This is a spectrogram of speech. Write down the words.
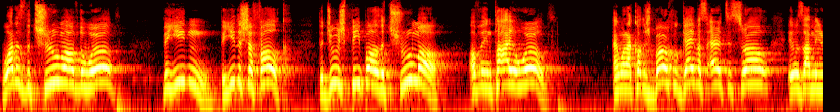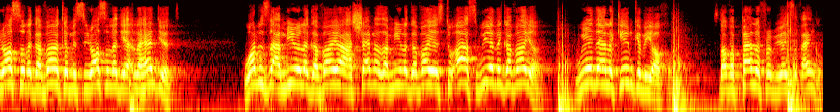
What is the truma of the world? The Yidden, the Yiddish folk, the Jewish people are the truma of the entire world. And when HaKadosh Baruch Hu gave us Eretz Yisrael, it was Amirasa legavaya Misirasa lehedyet. What is the Amir legavaya? Hashem as Amir legavaya is to us. We are the gavaya. We are the Elokim keviyachol. It's not a pella from Yosef Engel.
